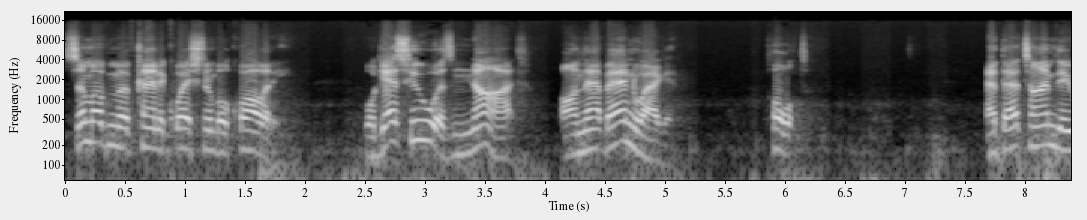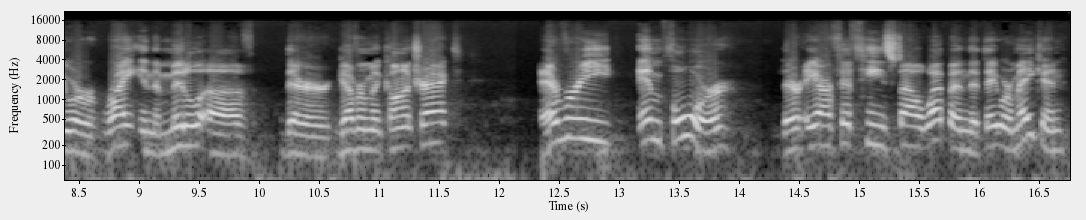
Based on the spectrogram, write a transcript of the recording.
Some of them of kind of questionable quality. Well, guess who was not on that bandwagon? Colt. At that time, they were right in the middle of their government contract. Every M4, their AR-15 style weapon that they were making,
